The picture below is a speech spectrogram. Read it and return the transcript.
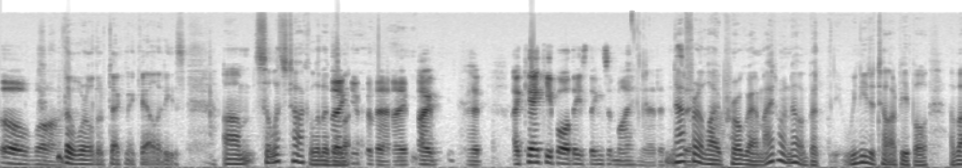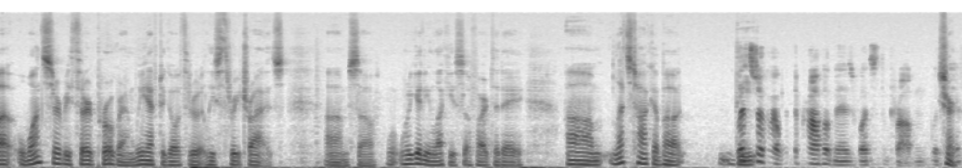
Oh, my. the world of technicalities. Um, so let's talk a little bit. Thank you for that. I, I had. I can't keep all these things in my head. Not for a live program. I don't know, but we need to tell our people about once every third program, we have to go through at least three tries. Um, so we're getting lucky so far today. Um, let's talk about. The, let's talk about what the problem is. What's the problem with sure.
